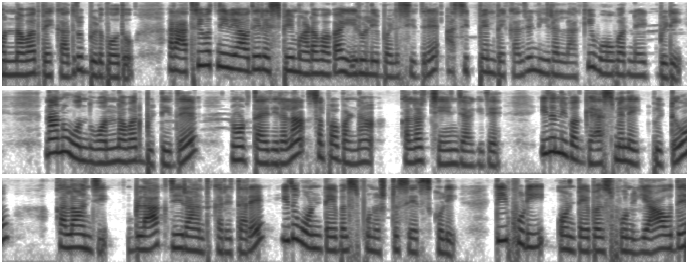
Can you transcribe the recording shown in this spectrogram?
ಒನ್ ಅವರ್ ಬೇಕಾದರೂ ಬಿಡ್ಬೋದು. ರಾತ್ರಿ ಹೊತ್ತು ನೀವು ಯಾವುದೇ ರೆಸಿಪಿ ಮಾಡೋವಾಗ ಈರುಳ್ಳಿ ಬಳಸಿದರೆ, ಆ ಸಿಪ್ಪೆನ ಬೇಕಾದರೆ ನೀರಲ್ಲಿ ಹಾಕಿ ಓವರ್ ನೈಟ್ ಬಿಡಿ. ನಾನು ಒಂದು ಒನ್ ಅವರ್ ಬಿಟ್ಟಿದ್ದೆ. ನೋಡ್ತಾ ಇದ್ದೀರಲ್ಲ, ಸ್ವಲ್ಪ ಬಣ್ಣ ಕಲರ್ ಚೇಂಜ್ ಆಗಿದೆ. ಇದನ್ನು ಇವಾಗ ಗ್ಯಾಸ್ ಮೇಲೆ ಇಟ್ಬಿಟ್ಟು ಕಲಾಂಜಿ ಬ್ಲ್ಯಾಕ್ ಜೀರಾ ಅಂತ ಕರೀತಾರೆ. ಇದು ಒನ್ ಟೇಬಲ್ ಸ್ಪೂನ್ ಅಷ್ಟು ಸೇರಿಸ್ಕೊಳ್ಳಿ. ಟೀ ಪುಡಿ ಒನ್ ಟೇಬಲ್ ಸ್ಪೂನ್ ಯಾವುದೇ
